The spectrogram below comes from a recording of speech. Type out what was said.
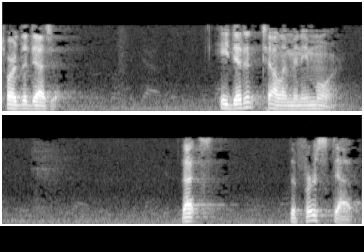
toward the desert. He didn't tell him anymore. That's the first step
